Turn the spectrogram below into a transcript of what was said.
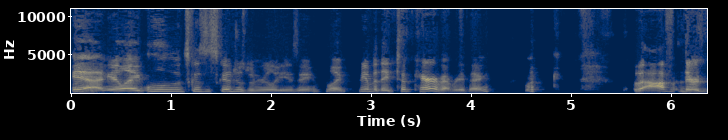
Yeah, and you're like, oh, it's because the schedule's been really easy. Like, yeah, but they took care of everything. The off- They're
